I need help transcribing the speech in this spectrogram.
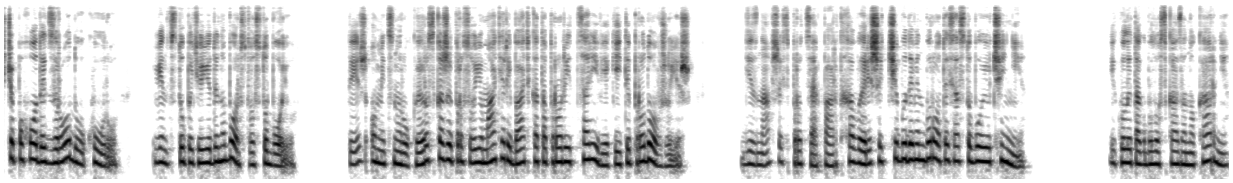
що походить з роду куру. Він вступить у єдиноборство з тобою. Ти ж, о міцнорукий, розкажи про свою матір і батька та про рід царів, який ти продовжуєш. Дізнавшись про це, Партха вирішить, чи буде він боротися з тобою, чи ні. І коли так було сказано Карні,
